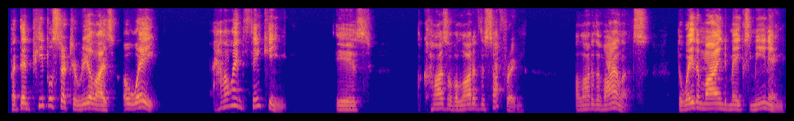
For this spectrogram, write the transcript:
But then people start to realize, oh wait, how I'm thinking is cause of a lot of the suffering, a lot of the violence. The way the mind makes meaning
